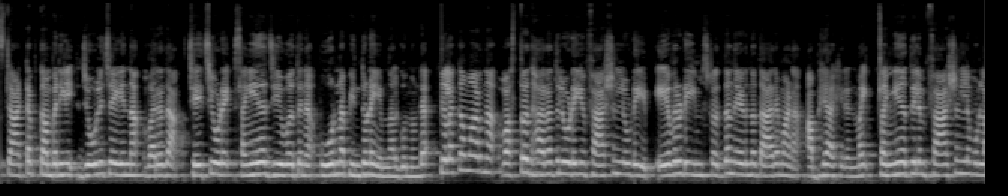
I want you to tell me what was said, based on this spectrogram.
സ്റ്റാർട്ടപ്പ് കമ്പനിയിൽ ജോലി ചെയ്യുന്ന വരദ ചേച്ചിയുടെ സംഗീത ജീവിതത്തിന് പൂർണ പിന്തുണയും നൽകുന്നുണ്ട്. തിളക്കമാർന്ന വസ്ത്രധാരണത്തിലൂടെയും ഫാഷനിലൂടെയും ഏവരുടെയും ശ്രദ്ധ നേടുന്ന താരമാണ് അഭയ സംഗീതത്തിലും ഫാഷനിലുമുള്ള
